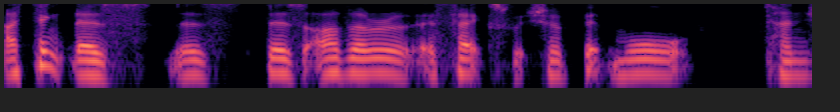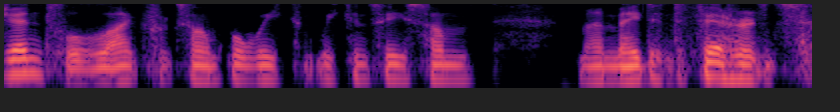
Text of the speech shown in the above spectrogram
I think there's there's there's other effects which are a bit more tangential. Like for example, we can we can see some man-made interference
